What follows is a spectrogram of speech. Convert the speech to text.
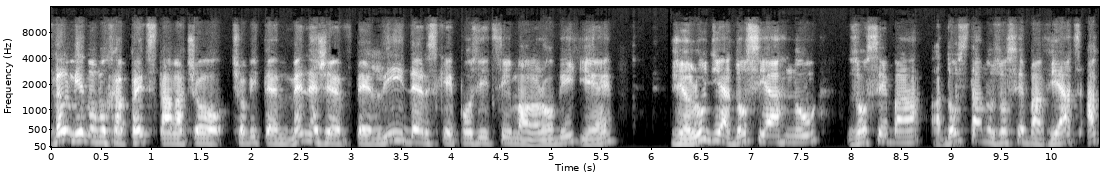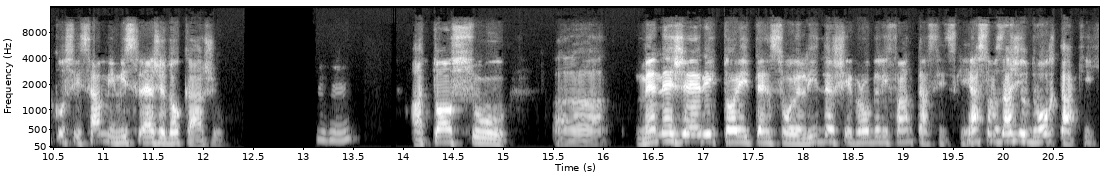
veľmi jednoduchá predstava, čo, čo by ten manažer v tej líderskej pozícii mal robiť, je, že ľudia dosiahnu zo seba a dostanú zo seba viac, ako si sami myslia, že dokážu. Mm-hmm. A to sú uh, manažéri, ktorí ten svoj leadership robili fantasticky. Ja som zažil dvoch takých.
